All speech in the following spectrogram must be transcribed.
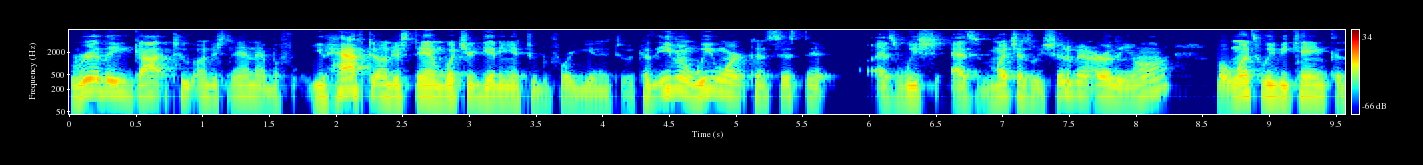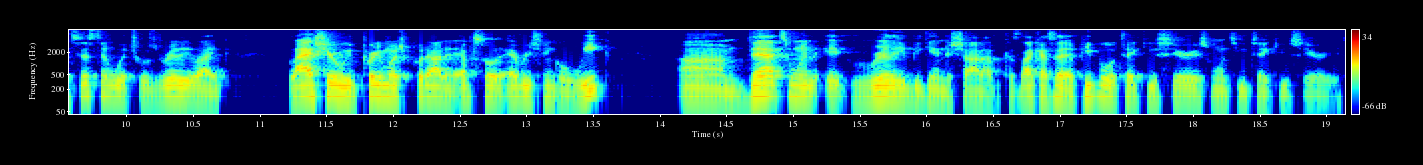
really got to understand that before you have to understand what you're getting into before you get into it. Because even we weren't consistent as we sh- as much as we should have been early on. But once we became consistent, which was really like last year, we pretty much put out an episode every single week. Um, that's when it really began to shot up. Because, like I said, people will take you serious once you take you serious.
